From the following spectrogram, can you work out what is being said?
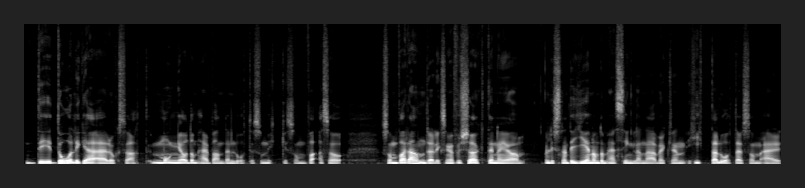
det dåliga är också att många av de här banden låter så mycket som, va- alltså, som varandra. Liksom. Jag försökte när jag lyssnade igenom de här singlarna verkligen hitta låtar som är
